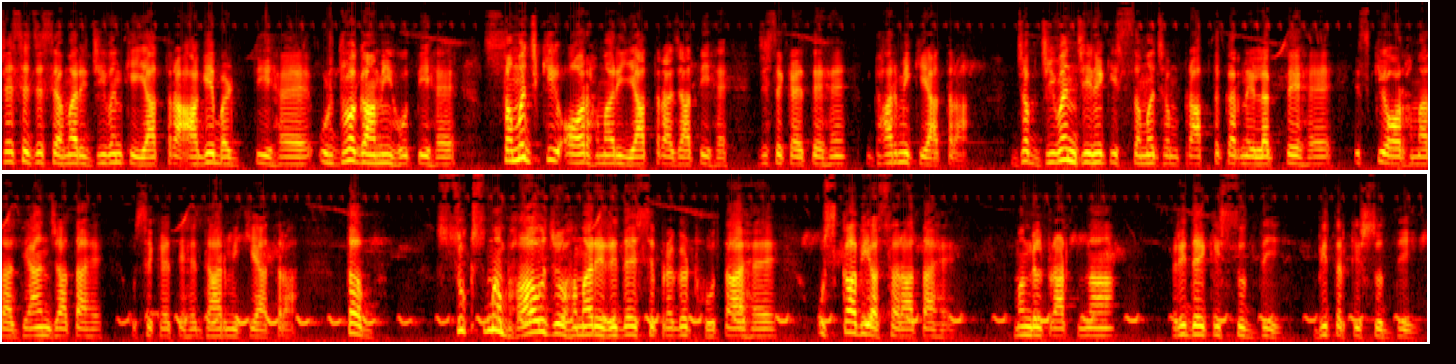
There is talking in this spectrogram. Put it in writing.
जैसे जैसे हमारे जीवन की यात्रा आगे बढ़ती है, ऊर्ध्वगामी होती है, समझ की ओर हमारी यात्रा जाती है, जिसे कहते हैं धार्मिक यात्रा। जब जीवन जीने की समझ हम प्राप्त करने लगते हैं, इसकी ओर हमारा ध्यान जाता है, उसे कहते हैं धार्मिक यात्रा। तब सूक्ष्म भाव जो हमारे हृदय से प्रकट होता है, उसका भी असर आता है। मंगल प्रार्थना, हृदय की शुद्धि, भीतर की शुद्धि।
